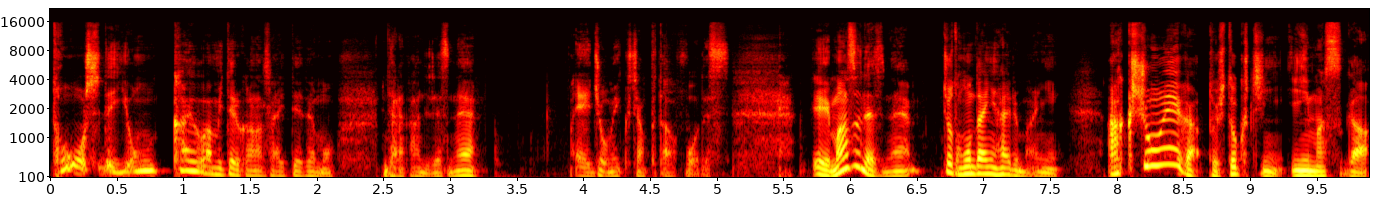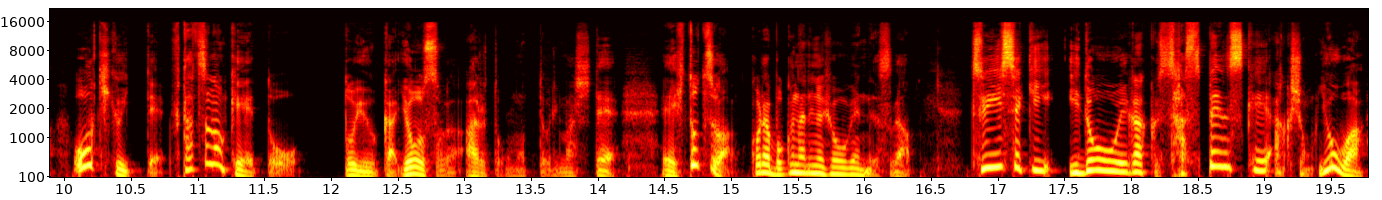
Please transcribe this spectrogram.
投資で4回は見てるかな最低でも。みたいな感じですね。えー、ジョー・ミック・チャプター4です、えー、まずですねちょっと本題に入る前にアクション映画と一口に言いますが大きく言って2つの系統というか要素があると思っておりまして、えー、一つはこれは僕なりの表現ですが追跡移動を描くサスペンス系アクション。要は、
